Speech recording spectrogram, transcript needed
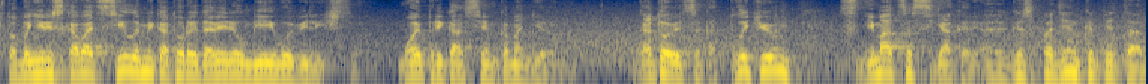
чтобы не рисковать силами, которые доверил мне Его Величество. Мой приказ всем командирам. Готовиться к отплытию, сниматься с якоря. Э, Господин капитан,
